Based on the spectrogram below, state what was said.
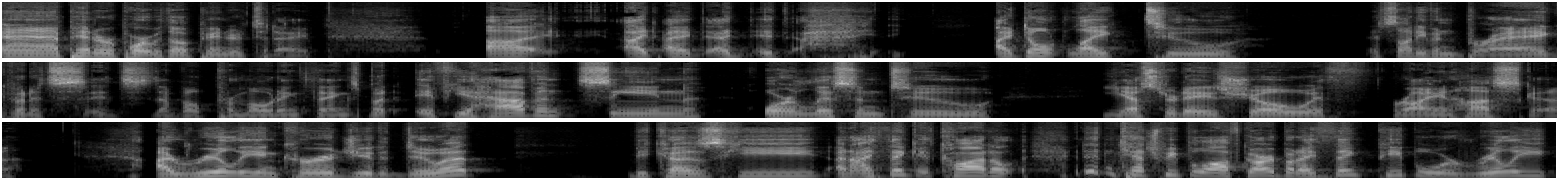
And Pinder report without Pinder today. Uh, I, I, I, it, I don't like to. It's not even brag, but it's it's about promoting things. But if you haven't seen or listened to yesterday's show with Ryan Huska, I really encourage you to do it because he and I think it caught a, it didn't catch people off guard, but I think people were really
